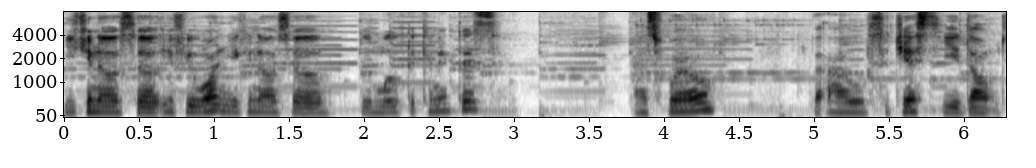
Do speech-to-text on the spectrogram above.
You can also if you want you can also remove the connectors as well. But I will suggest you don't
